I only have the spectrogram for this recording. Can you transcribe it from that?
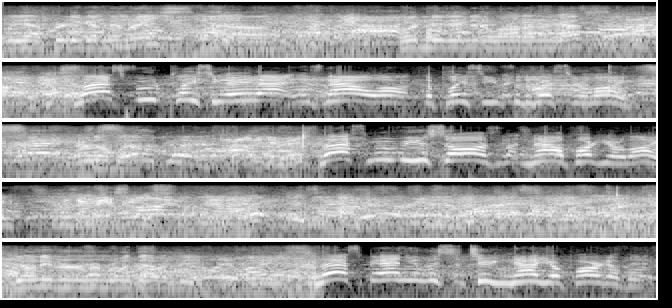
we have pretty good memories. So wouldn't be the end of the world, I don't guess. Last food place you ate at is now uh, the place you eat for the rest of your life. So good. Last movie you saw is now part of your life. Don't even remember what that would be. Last band you listened to, now you're part of it.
